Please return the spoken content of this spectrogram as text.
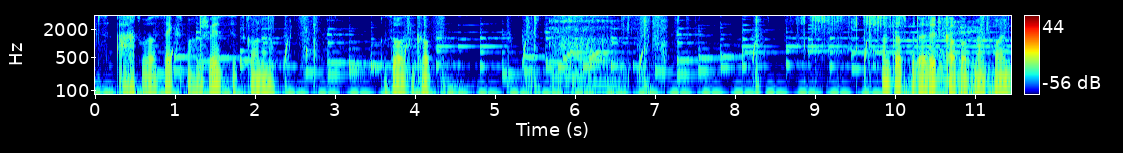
bis 8 oder 6 machen. Ich weiß es jetzt gar nicht. So aus dem Kopf. Und das bedeutet Cop-Up, mein Freund.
